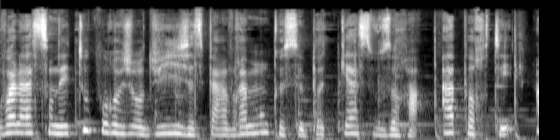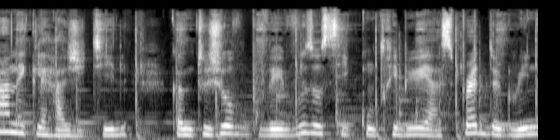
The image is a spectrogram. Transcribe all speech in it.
Voilà, c'en est tout pour aujourd'hui. J'espère vraiment que ce podcast vous aura apporté un éclairage utile. Comme toujours, vous pouvez vous aussi contribuer à Spread the Green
